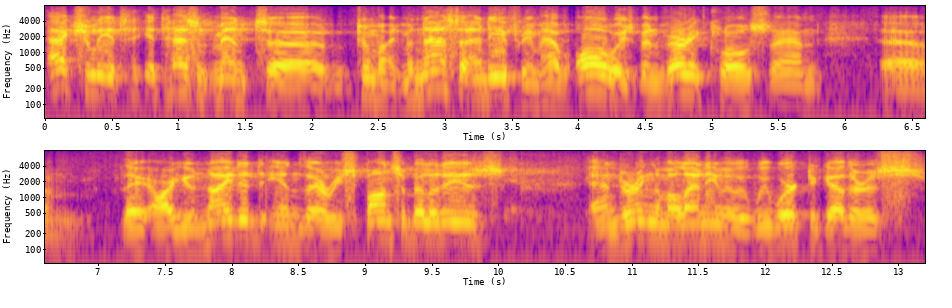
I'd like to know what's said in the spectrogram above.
actually, it, it hasn't meant uh, too much. Manasseh and Ephraim have always been very close, and um, they are united in their responsibilities. And during the millennium, we, we worked together as,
